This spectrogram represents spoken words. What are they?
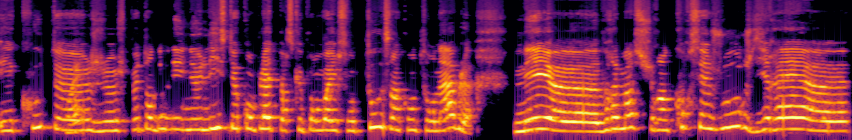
écoute, je, je, peux t'en donner une liste complète parce que pour moi, ils sont tous incontournables. Mais vraiment, sur un court séjour, je dirais,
